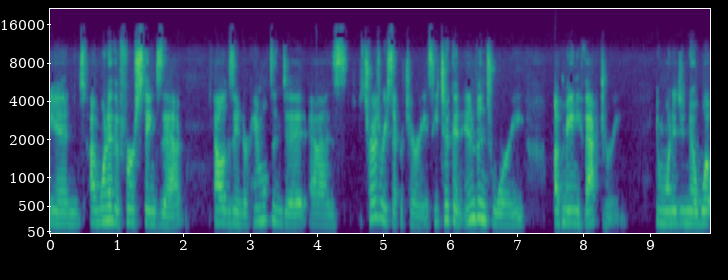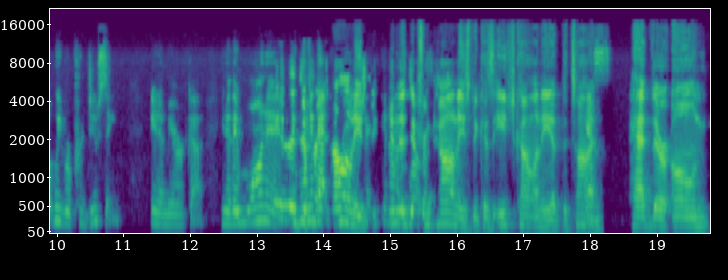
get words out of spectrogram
and uh, one of the first things that alexander hamilton did as treasury secretary is he took an inventory of manufacturing and wanted to know what we were producing in America. You know, they wanted, in the different colonies, in the different colonies, because each colony at the time yes. had their own.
